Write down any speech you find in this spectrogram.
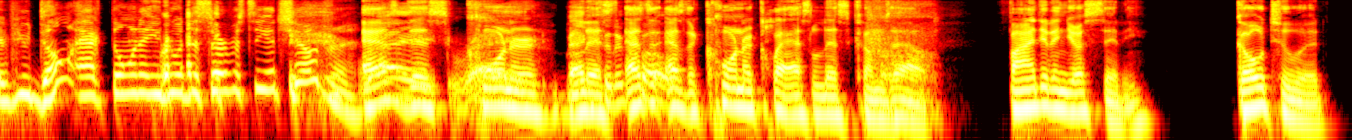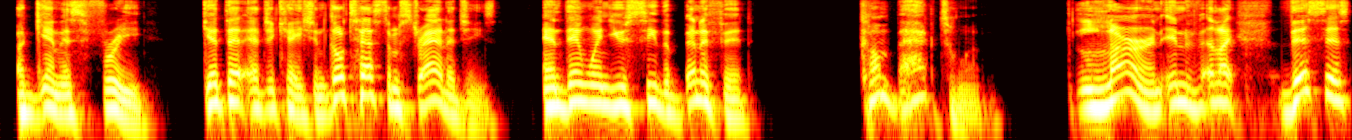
If you don't act on it, you do a disservice to your children. as Right, this right. corner Back list, the as, quote. as the corner class list comes out, find it in your city, go to it. Again, it's free. Get that education. Go test some strategies. And then when you see the benefit, come back to him. Learn. In, like, this is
